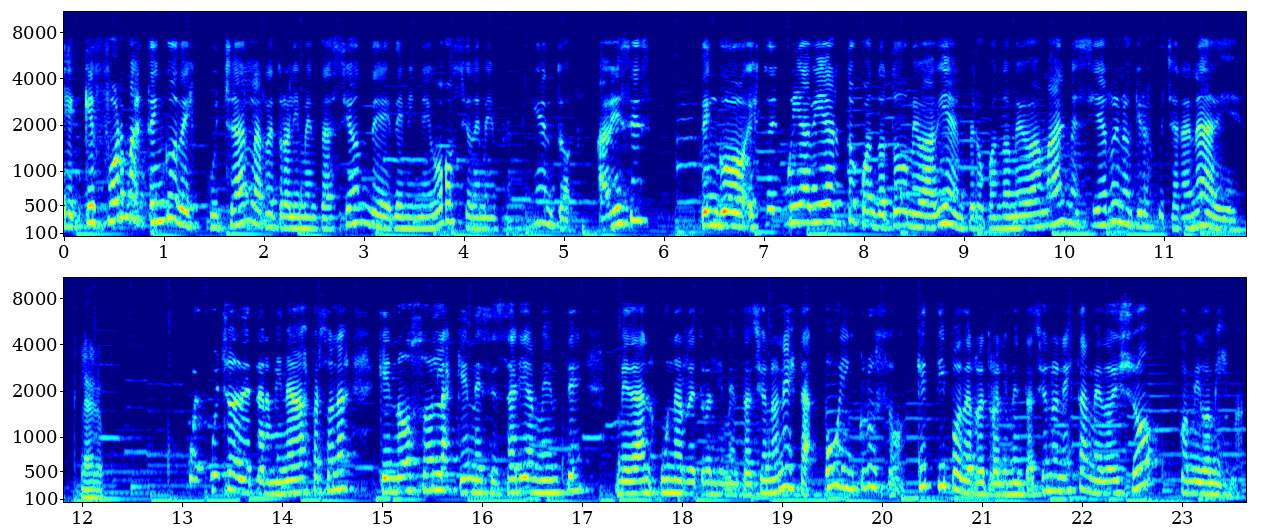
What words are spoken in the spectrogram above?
Eh, ¿Qué formas tengo de escuchar la retroalimentación de, de mi negocio, de mi emprendimiento? A veces tengo, estoy muy abierto cuando todo me va bien, pero cuando me va mal me cierro y no quiero escuchar a nadie. Claro escucho de determinadas personas que no son las que necesariamente me dan una retroalimentación honesta. O incluso, ¿qué tipo de retroalimentación honesta me doy yo conmigo misma?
